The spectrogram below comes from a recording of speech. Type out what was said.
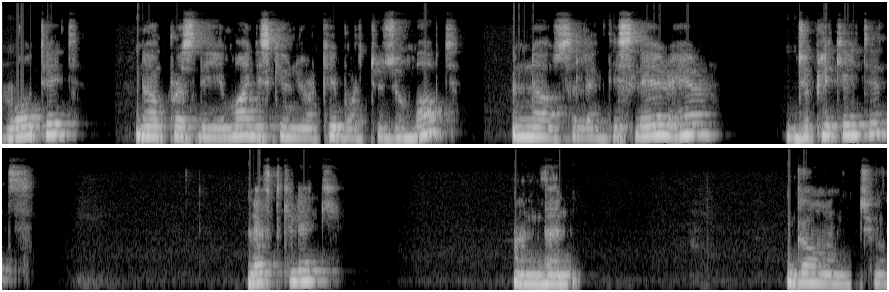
rotate. Now press the minus key on your keyboard to zoom out and now select this layer here duplicate it left click and then going to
